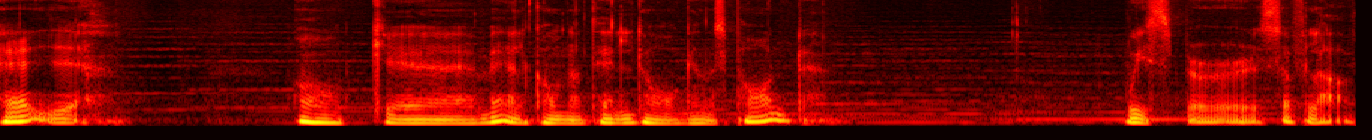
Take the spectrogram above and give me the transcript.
Hej och eh, välkomna till dagens podd. Whispers of Love.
